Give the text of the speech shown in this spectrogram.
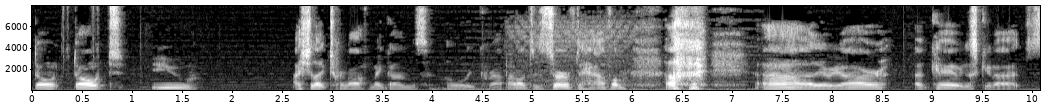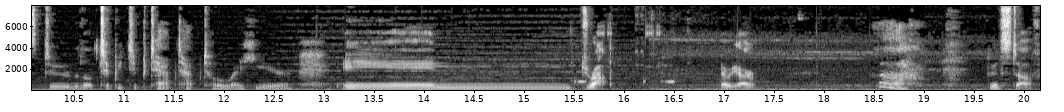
Don't don't you? I should like turn off my guns. Holy crap! I don't deserve to have them. ah, there we are. Okay, we're just gonna just do a little tippy tippy tap tap toe right here, and drop. There we are. Ah, good stuff.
